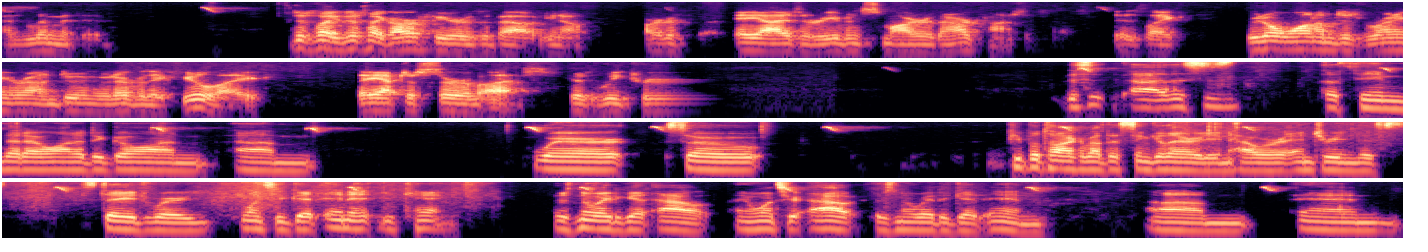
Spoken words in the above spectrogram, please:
and limited. Just like just like our fears about you know art AIs that are even smarter than our consciousness is like we don't want them just running around doing whatever they feel like. They have to serve us because we create. This uh, this is a theme that I wanted to go on, um, where so people talk about the singularity and how we're entering this stage where once you get in it, you can't. There's no way to get out, and once you're out, there's no way to get in. Um, and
